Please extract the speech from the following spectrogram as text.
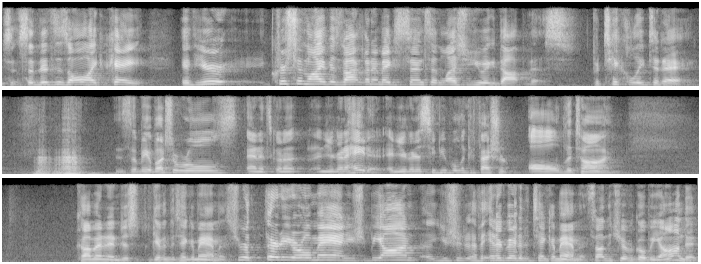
So, so this is all like, okay, if your Christian life is not going to make sense unless you adopt this particularly today. This will be a bunch of rules, and it's gonna, and you're gonna hate it, and you're gonna see people in confession all the time, coming and just giving the Ten Commandments. You're a 30 year old man. You should be on. You should have integrated the Ten Commandments. Not that you ever go beyond it,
